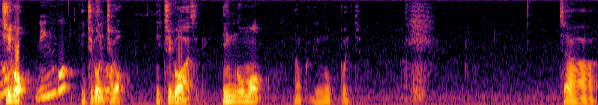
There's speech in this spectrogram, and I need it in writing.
ちごりんごいちごいちごいちご味。りんごもなんかりんごっぽいじゃんじゃあ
